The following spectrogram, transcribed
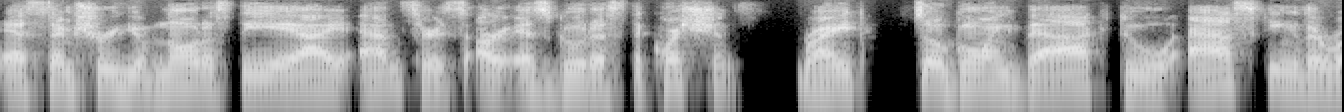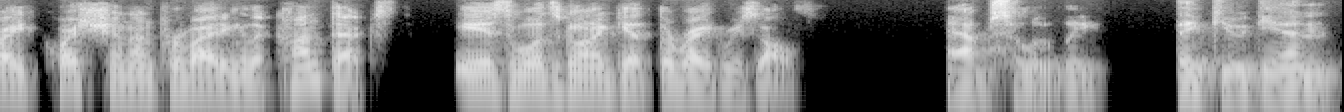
as I'm sure you've noticed, the AI answers are as good as the questions, right? So, going back to asking the right question and providing the context is what's going to get the right results. Absolutely. Thank you again.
